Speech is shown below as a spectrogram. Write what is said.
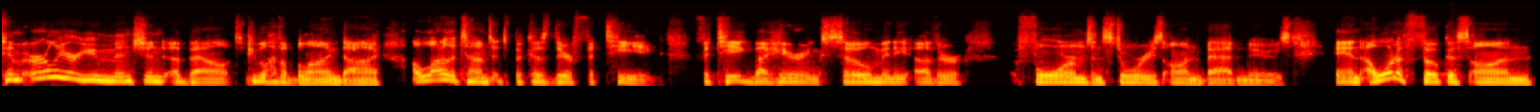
Tim, earlier you mentioned about people have a blind eye. A lot of the times it's because they're fatigued, fatigued by hearing so many other forms and stories on bad news. And I want to focus on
